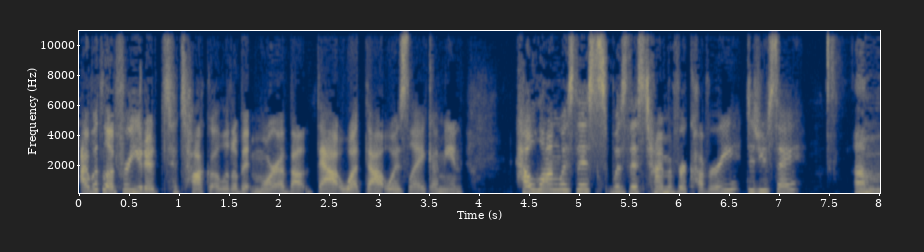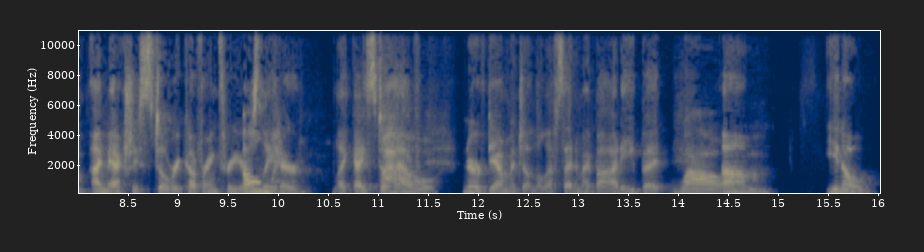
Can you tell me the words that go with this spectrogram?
I would love for you to to talk a little bit more about that what that was like. I mean, how long was this was this time of recovery, did you say? Um, I'm actually still recovering three years Oh my- later. Like I still have nerve damage on the left side of my body. But wow, um, you know,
